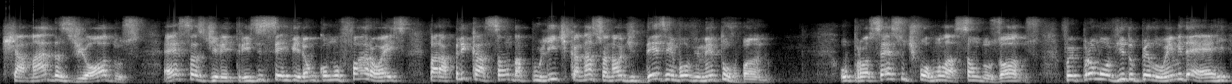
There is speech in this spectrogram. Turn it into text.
Chamadas de ODOS, essas diretrizes servirão como faróis para a aplicação da Política Nacional de Desenvolvimento Urbano. O processo de formulação dos ODOS foi promovido pelo MDR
